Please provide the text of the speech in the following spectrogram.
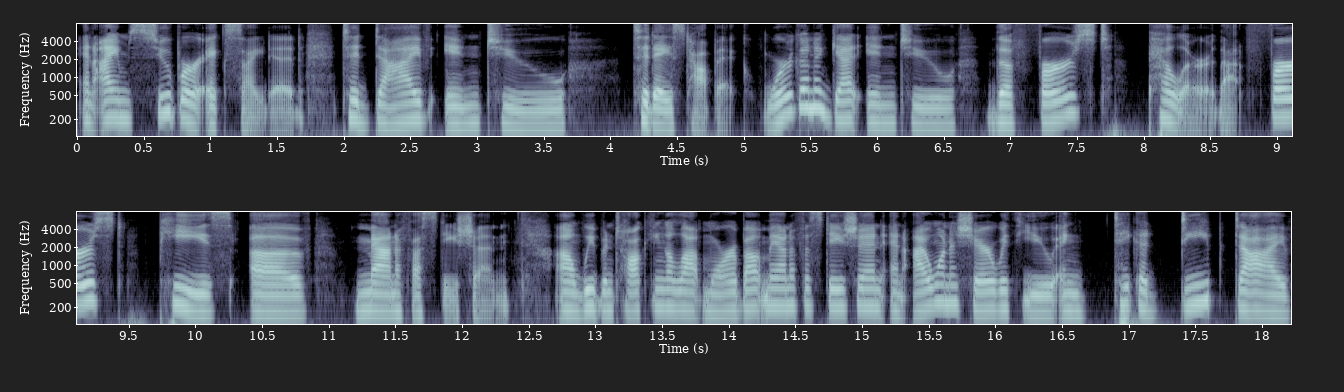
And I'm super excited to dive into today's topic. We're going to get into the first pillar, that first piece of manifestation. Um, we've been talking a lot more about manifestation, and I want to share with you and take a deep dive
